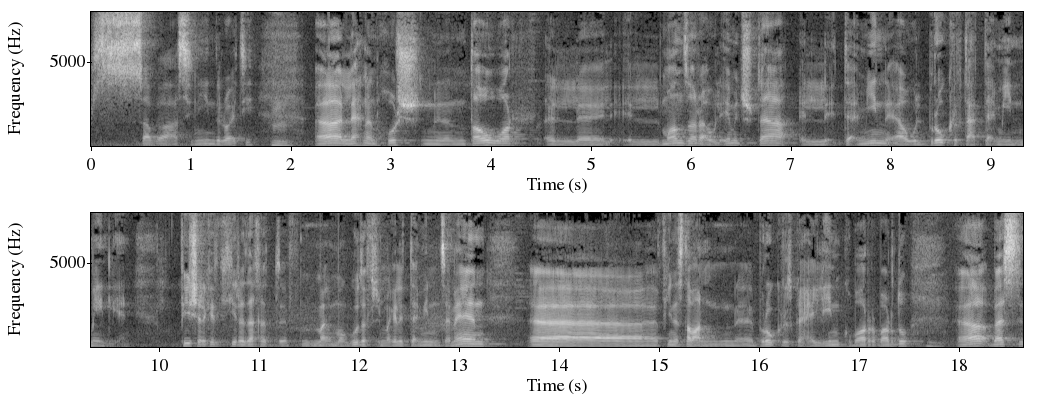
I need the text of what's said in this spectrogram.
سبع سنين دلوقتي. آه اللي إحنا نخش نطور ال- المنظر أو ال image بتاع التأمين أو ال broker بتاع التأمين mainly يعني. في شركات كتيرة دخلت موجودة في مجال التأمين من زمان. آه في ناس طبعا brokers هايلين كبار برضو. آه بس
